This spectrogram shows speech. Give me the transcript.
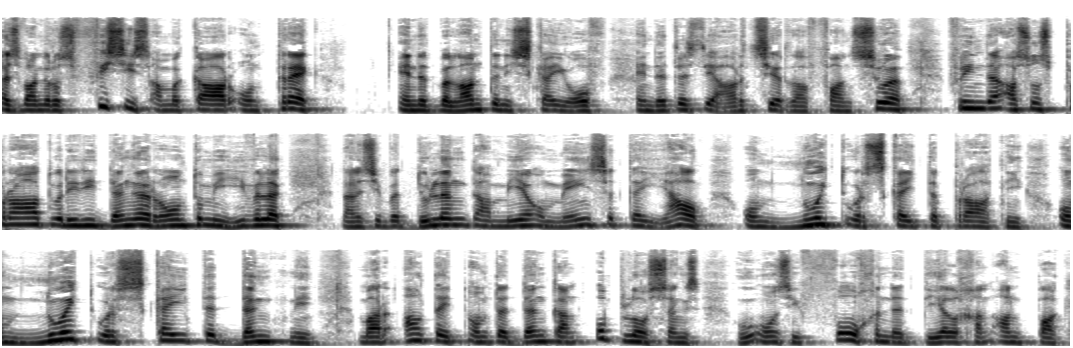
is wanneer ons fisies aan mekaar onttrek en dit beland in die skei hof en dit is die hartseer daarvan. So vriende, as ons praat oor hierdie dinge rondom die huwelik, dan is die bedoeling daarmee om mense te help om nooit oor skei te praat nie, om nooit oor skei te dink nie, maar altyd om te dink aan oplossings, hoe ons die volgende deel gaan aanpak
